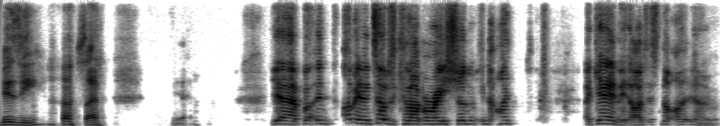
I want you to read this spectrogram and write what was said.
busy. so, yeah. Yeah, but in, I mean, in terms of collaboration, you know, I again, I just not, you know,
